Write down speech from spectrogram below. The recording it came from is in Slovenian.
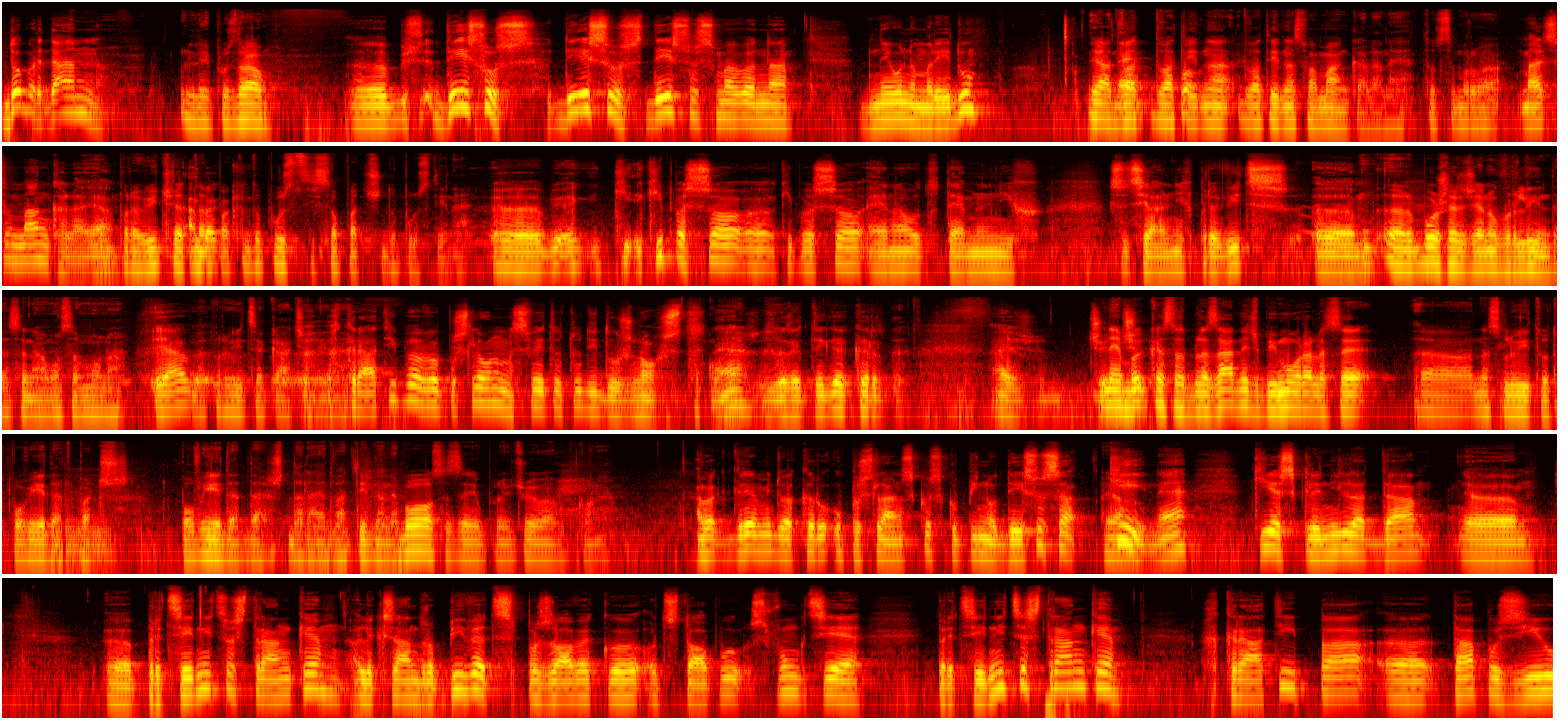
Dober dan. Lepo zdrav. Desus, Desus, Desus ima na dnevnem redu. Ja, dva, dva, tedna, dva tedna sva manjkala, ne. to se mora Malo so manjkala, ja. upravičiti, Ampak- ampak dopusti so pač dopusti. Ne. Eh, Ki, ki, pa so, eh, ki pa so ena od temeljnih socialnih pravic. eh, Boljše rečeno vrlin, da se namo samo na Ja, pravice kačali. ne. hkrati pa v poslovnem svetu tudi dožnost. Ne? Zaradi tega, ker. Aj, če, Ne, če, ker so bila zadnjič, bi morala se uh, nasloviti odpovedati, pač povedati, da, da naj dva tedna ne bo, se zdaj upravičujeva. ampak gremo mi dva kar v poslansko skupino Desusa, ki, ne, ki je sklenila, da eh, predsednico stranke Aleksandro Pivec pozove k odstopu z funkcije predsednice stranke, hkrati pa eh, ta poziv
